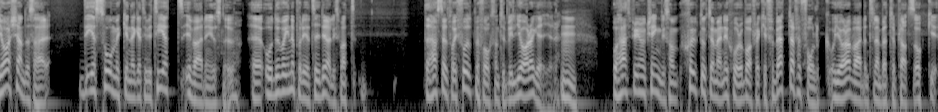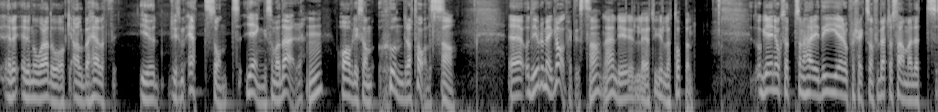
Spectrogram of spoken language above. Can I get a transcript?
jag kände så här, det är så mycket negativitet i världen just nu. Eh, och du var inne på det tidigare, liksom att det här stället var ju fullt med folk som typ vill göra grejer. Mm. Och här springer omkring liksom sjukt duktiga människor och bara försöker förbättra för folk och göra världen till en bättre plats. Och Eleonora då och Alba Health är ju liksom ett sånt gäng som var där. Mm. Av liksom hundratals. Ja. Eh, och det gjorde mig glad faktiskt. Ja, nej, det, jag tycker det lät toppen och grejen är också att sådana här idéer och projekt som förbättrar samhället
